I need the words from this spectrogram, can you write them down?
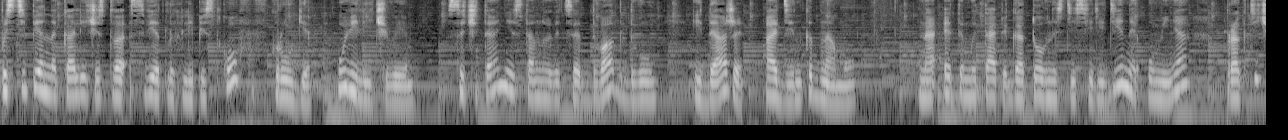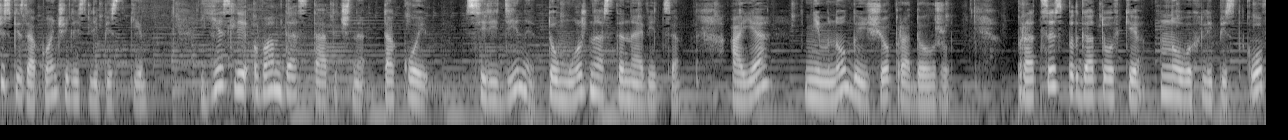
Постепенно количество светлых лепестков в круге увеличиваем – сочетание становится 2 к 2 и даже 1 к 1. На этом этапе готовности середины у меня практически закончились лепестки. Если вам достаточно такой середины, то можно остановиться, а я немного еще продолжу. Процесс подготовки новых лепестков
